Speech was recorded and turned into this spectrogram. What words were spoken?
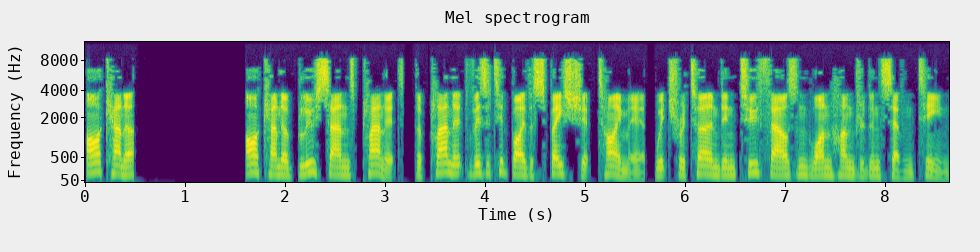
Arcana Arcana Blue Sands Planet, the planet visited by the spaceship Timir, which returned in 2117.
